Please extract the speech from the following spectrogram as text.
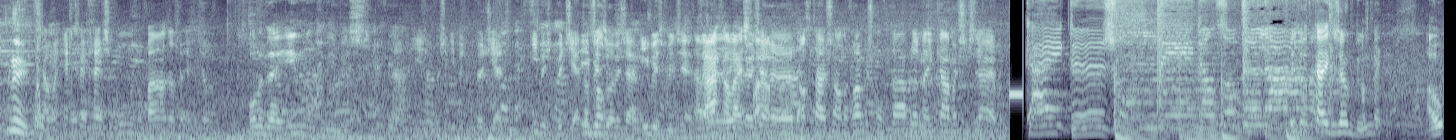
zuip nu! Ik zou me echt weer geen seconde verbazen als we echt zo... Holiday Inn of Ibis? Ja, hier hebben ze Ibis budget. Ibis budget, dat zal het wel weer zijn. Ibis budget. Nou, Daar gaan wij zeggen, slapen. Het achthuis aan de Frank is comfortabeler dan de kamers die ze daar hebben. Kijk de zon die danst op de ramen. Weet je wat kijkers ook doen? Oh,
